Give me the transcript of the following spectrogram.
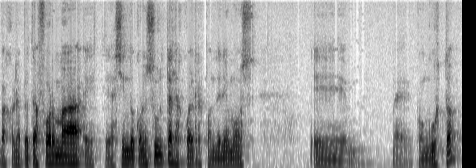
bajo la plataforma este, haciendo consultas, las cuales responderemos eh, eh, con gusto.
